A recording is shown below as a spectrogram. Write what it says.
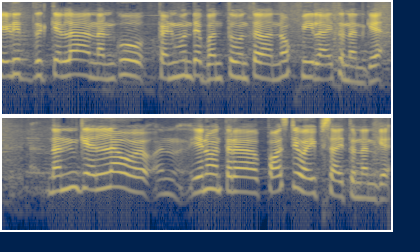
ಕೇಳಿದ್ದಕ್ಕೆಲ್ಲ ನನಗೂ ಕಣ್ಮುಂದೆ ಬಂತು ಅಂತ ಅನ್ನೋ ಫೀಲ್ ಆಯಿತು ನನಗೆ. ನನಗೆಲ್ಲ, ಏನೋ ಒಂಥರ ಪಾಸಿಟಿವ್ ವೈಬ್ಸ್ ಆಯಿತು ನನಗೆ.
